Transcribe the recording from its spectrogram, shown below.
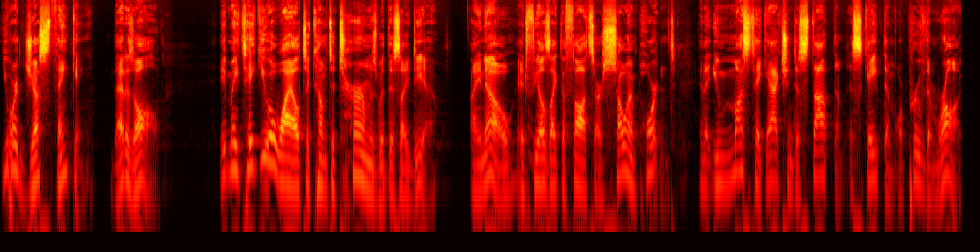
you are just thinking. That is all. It may take you a while to come to terms with this idea. I know it feels like the thoughts are so important and that you must take action to stop them, escape them, or prove them wrong.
